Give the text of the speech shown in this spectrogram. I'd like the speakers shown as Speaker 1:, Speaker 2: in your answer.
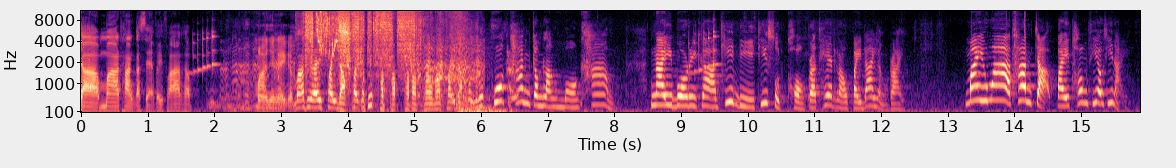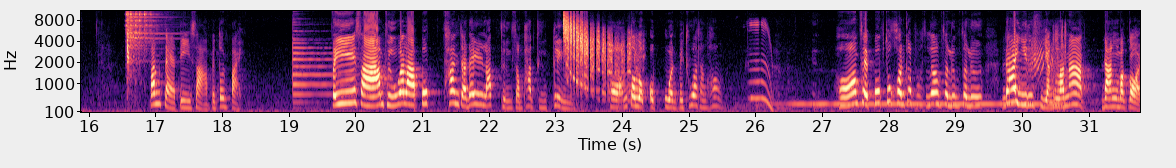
Speaker 1: อย่ามาทางกระแสไฟฟ้าครับ
Speaker 2: มายังไงครับ
Speaker 1: มาทีไรไฟดับไฟกระพริบผับผับผับผับผับผับไฟดับไฟกระพริบ
Speaker 3: พวกท่านกำลังมองข้าม ในบริการที่ดีที่สุดของประเทศเราไปได้อย่างไร ไม่ว่าท่านจะไปท่องเที่ยวที่ไหน ตั้งแต่ตีสามเป็นต้นไป ตีสามถึงเวลาปุ๊บ ท่านจะได้รับถึงสัมผัสถึงกลิ่นหอมตลบอบอวนไปทั่วทั้งห้อง หอมเสร็จปุ๊บทุกคนก็เริ่มสลืมสลือ ได้ยินเสียงระนาดดังมาก่อน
